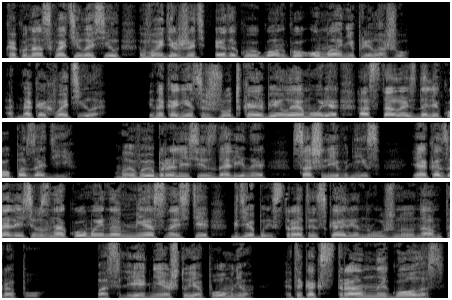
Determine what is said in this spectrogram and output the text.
Как у нас хватило сил выдержать эдакую гонку, ума не приложу. Однако хватило. И, наконец, жуткое Белое море осталось далеко позади. Мы выбрались из долины, сошли вниз и оказались в знакомой нам местности, где быстро отыскали нужную нам тропу. Последнее, что я помню, это как странный голос.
